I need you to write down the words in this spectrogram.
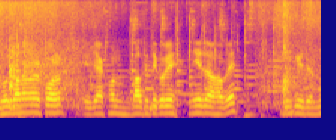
ঘোল বানানোর পর এই যে এখন বালতিতে করে নিয়ে যাওয়া হবে বিক্রির জন্য।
